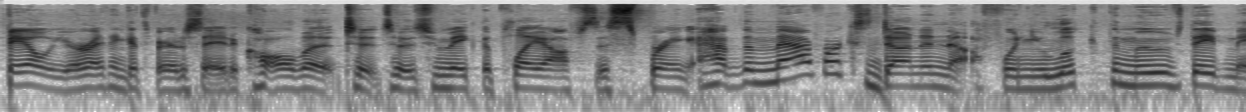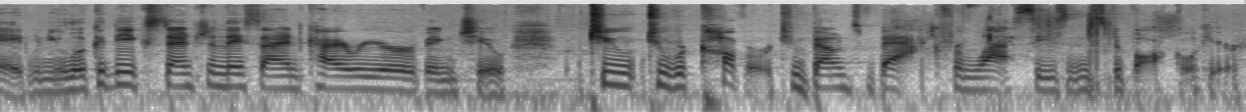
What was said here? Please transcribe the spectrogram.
failure, I think it's fair to say, to call the, to, to, to make the playoffs this spring. Have the Mavericks done enough when you look at the moves they've made, when you look at the extension they signed Kyrie Irving to, to, to recover, to bounce back from last season's debacle here?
